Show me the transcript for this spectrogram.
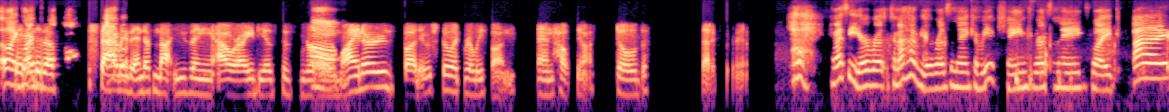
Like they ended up, sadly, they ended up not using our ideas because we were all um, minors, but it was still like really fun and helped you know build that experience. Can I see your? Re- can I have your resume? Can we exchange resumes? Like I,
